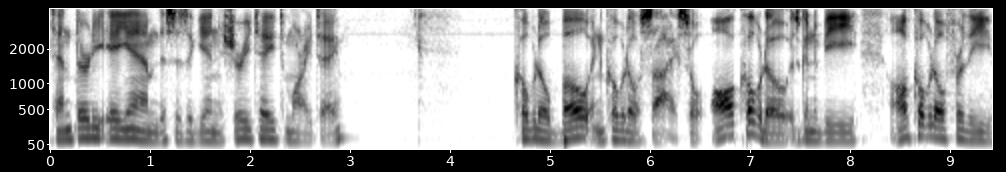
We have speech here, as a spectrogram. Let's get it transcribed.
10:30 a.m. This is again Shurite Tomarite, Kobudo Bo, and Kobudo Sai. So all Kobudo is going to be all Kobudo for the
